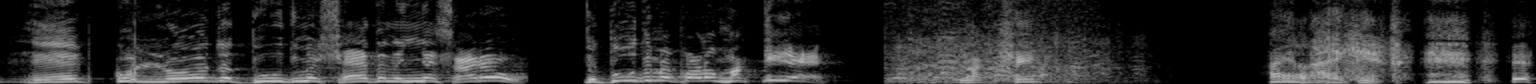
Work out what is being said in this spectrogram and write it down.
एक को लो जो दूध में शहद नहीं है सारो। जो दूध में पड़ो मक्खी है। मक्खी? आई लाइक इट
